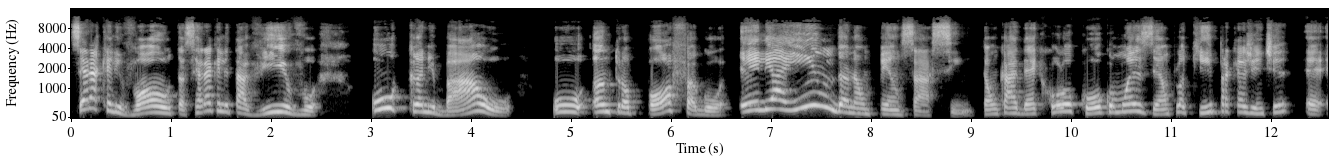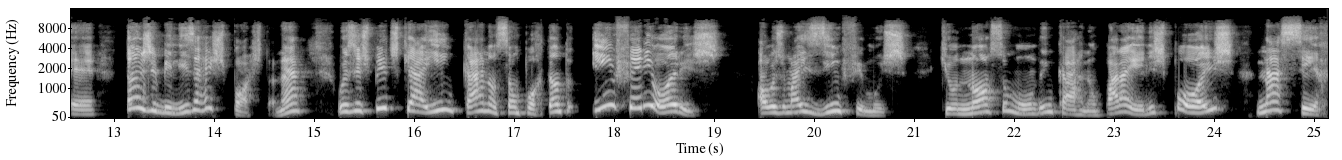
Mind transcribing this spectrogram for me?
Será que ele volta? Será que ele está vivo? O canibal, o antropófago, ele ainda não pensa assim. Então, Kardec colocou como exemplo aqui para que a gente é, é, tangibilize a resposta, né? Os espíritos que aí encarnam são, portanto, inferiores aos mais ínfimos que o nosso mundo encarnam para eles, pois nascer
